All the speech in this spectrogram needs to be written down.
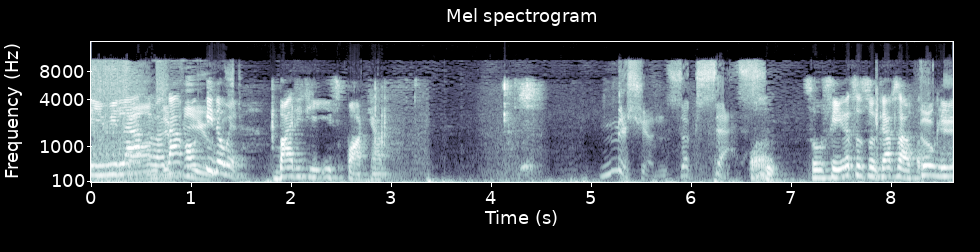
4วินแล้วสำหรับด้านของ Innovate by TT Esport ครั บ Mission success. โอ้โหสูสีกันสุดๆครับสำหรับคู่นี้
